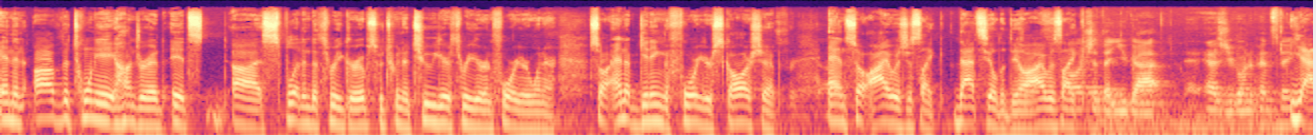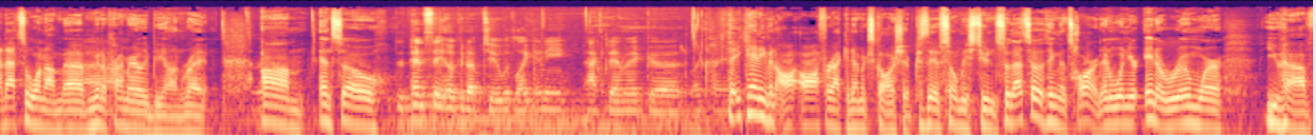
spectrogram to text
And then of the 2,800, it's uh, split into three groups between a two-year, three-year, and four-year winner. So I end up getting the four-year scholarship, and so I was just like, that sealed the deal. I was like, scholarship that you got as you're going to Penn State. yeah, that's the one I'm, uh, I'm going to primarily be on, right? Um, and so Did Penn State hook it up too with like any academic uh, like? they can't even o- offer academic scholarship because they have so many students. So that's the other thing that's hard. And when you're in a room where you have,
